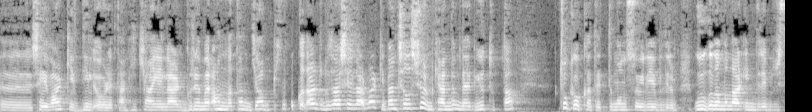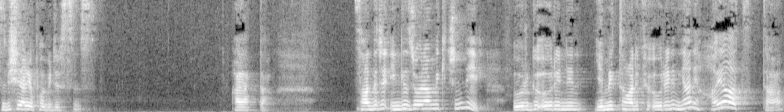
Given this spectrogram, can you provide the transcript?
e, şey var ki dil öğreten, hikayeler, gramer anlatan ya o kadar güzel şeyler var ki ben çalışıyorum kendim de hep YouTube'dan. Çok yol kat ettim onu söyleyebilirim. Uygulamalar indirebilirsiniz, bir şeyler yapabilirsiniz. Hayatta. Sadece İngilizce öğrenmek için değil örgü öğrenin, yemek tarifi öğrenin. Yani hayatta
